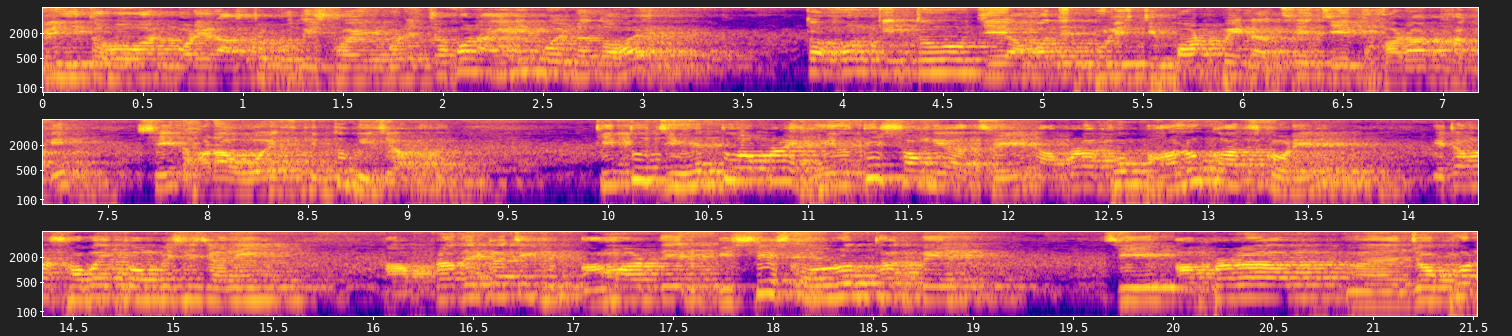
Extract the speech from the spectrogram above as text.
গৃহীত হওয়ার পরে, রাষ্ট্রপতি সহায়তা পরে যখন আইনে পরিণত হয়, তখন কিন্তু যে আমাদের পুলিশ ডিপার্টমেন্ট আছে, যে ধারা থাকে, সেই ধারা ওয়াইজ কিন্তু বিচার হয়। কিন্তু যেহেতু আপনারা হেলথের সঙ্গে আছে, আপনারা খুব ভালো কাজ করেন, এটা আমরা সবাই কম বেশি জানি। আপনাদের কাছে আমাদের বিশেষ অনুরোধ থাকবে যে আপনারা যখন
